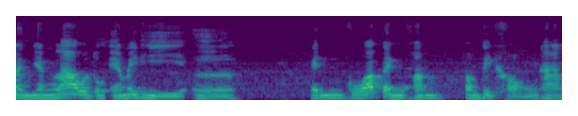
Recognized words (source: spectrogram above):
มันยังเล่าตรงเนี้ยไม่ดี เออ เป็นกูว่าเป็นความความผิดของทาง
